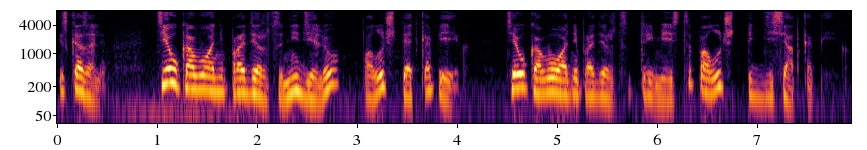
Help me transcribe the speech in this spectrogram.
И сказали, те, у кого они продержатся неделю, получат 5 копеек. Те, у кого они продержатся 3 месяца, получат 50 копеек.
